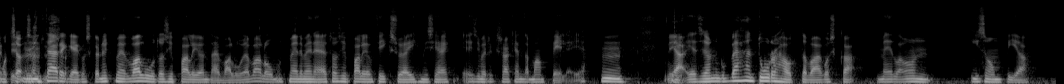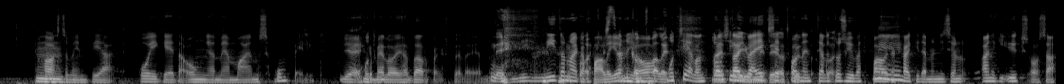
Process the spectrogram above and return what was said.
mutta se, se on tärkeä, koska nyt me valuu tosi paljon, tai valuu ja valuu, mutta meillä menee tosi paljon fiksuja ihmisiä esimerkiksi rakentamaan pelejä. Mm. Ja, niin. ja se on niin kuin vähän turhauttavaa, koska meillä on isompia mm. haastavampia oikeita ongelmia maailmassa kuin pelit. Ja ehkä Mut, meillä on ihan tarpeeksi pelejä. Niin. Niitä on aika paljon, joo, paljon. mutta siellä on tosi hyvä exit-potentiaali, tosi hyvät palkat, niin. kaikki tämmöinen, niin se on ainakin yksi osa.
